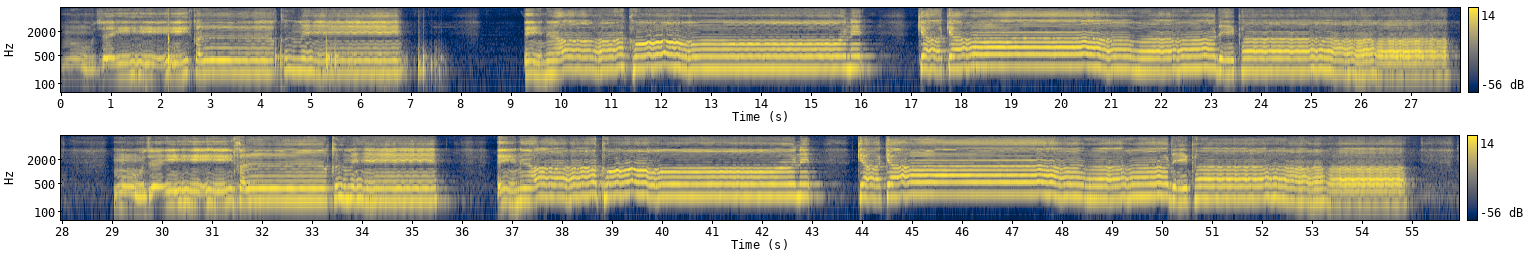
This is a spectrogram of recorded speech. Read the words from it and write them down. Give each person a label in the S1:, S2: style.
S1: मुझे खल्क में इन आँखों ने क्या क्या इन आँखों ने क्या क्या देखा?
